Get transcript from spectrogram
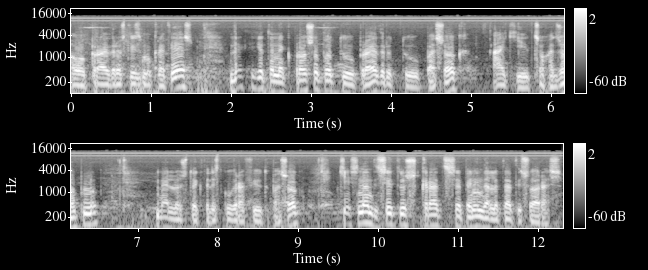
ο πρόεδρος της Δημοκρατίας δέχτηκε τον εκπρόσωπο του πρόεδρου του Πασόκ, Άκη Τσοχατζόπουλο, μέλος του εκτελεστικού γραφείου του Πασόκ και η συνάντησή τους κράτησε 50 λεπτά της ώρας.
